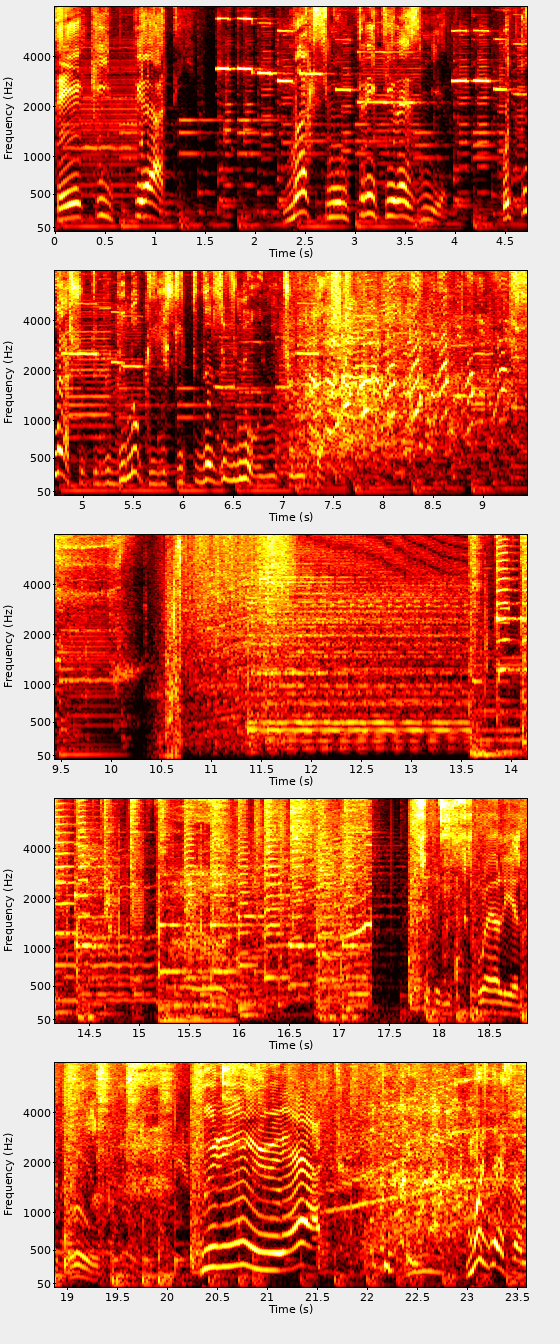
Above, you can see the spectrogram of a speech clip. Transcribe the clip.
Та який п'ятий? Максимум третій розмір. От нащо тобі бінокль, якщо ти навіть в нього нічого не бачиш? sitting squarely in the groove. Привіт! Можна я з вами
